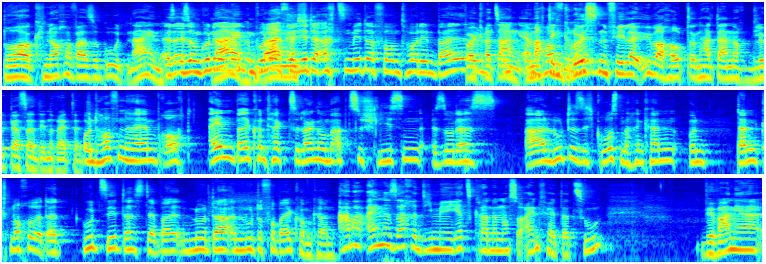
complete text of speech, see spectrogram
boah, Knoche war so gut. Nein. Also, also im Grunde Nein, genommen, im Grunde verliert er 18 Meter vorm Tor den Ball. wollte gerade sagen, und- er macht den größten Fehler überhaupt und hat dann noch Glück, dass er den rettet. Und Hoffenheim braucht einen Ballkontakt zu lange, um abzuschließen, sodass A. Lute sich groß machen kann und dann Knoche da gut sieht, dass der Ball nur da an Lute vorbeikommen kann. Aber eine Sache, die mir jetzt gerade noch so einfällt dazu. Wir waren ja,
